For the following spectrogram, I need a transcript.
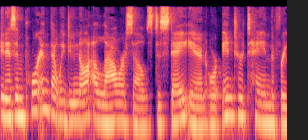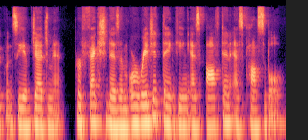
It is important that we do not allow ourselves to stay in or entertain the frequency of judgment, perfectionism, or rigid thinking as often as possible.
